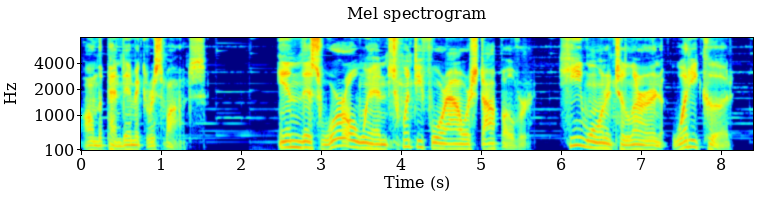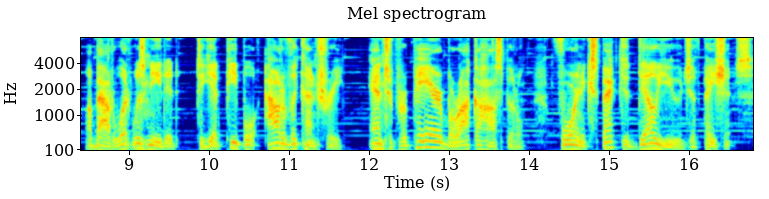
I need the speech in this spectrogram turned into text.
on the pandemic response. In this whirlwind 24 hour stopover, He wanted to learn what he could about what was needed to get people out of the country and to prepare Baraka Hospital for an expected deluge of patients.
